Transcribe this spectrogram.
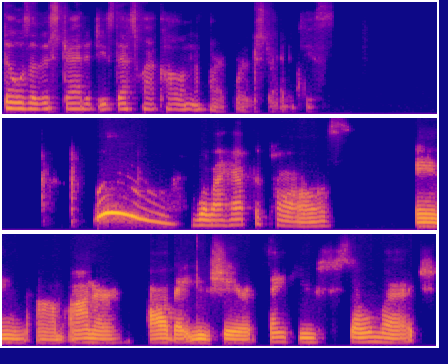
those are the strategies. That's why I call them the heart work strategies. Woo. Well, I have to pause and um, honor all that you shared. Thank you so much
